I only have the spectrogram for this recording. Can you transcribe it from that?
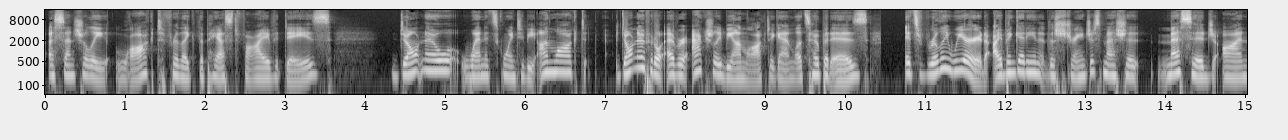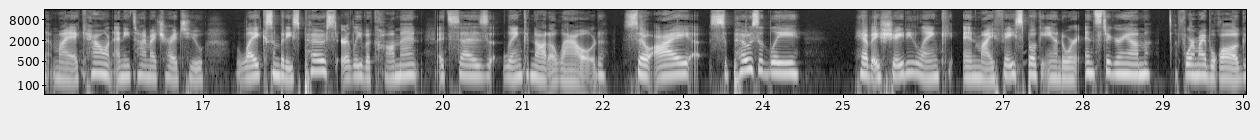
essentially locked for like the past five days. Don't know when it's going to be unlocked. Don't know if it'll ever actually be unlocked again. Let's hope it is. It's really weird. I've been getting the strangest mes- message on my account anytime I try to like somebody's post or leave a comment. It says link not allowed. So I supposedly have a shady link in my Facebook and or Instagram for my blog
